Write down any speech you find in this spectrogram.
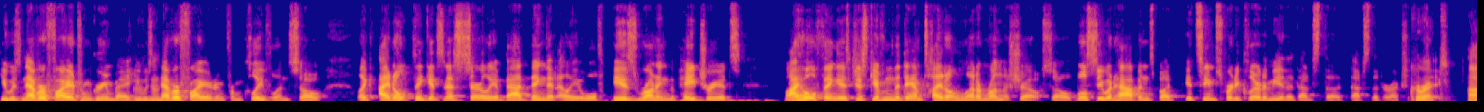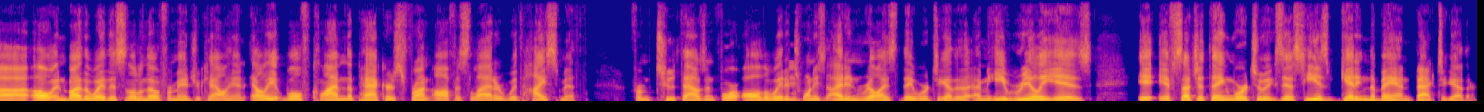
He was never fired from Green Bay. He was Mhm. never fired from Cleveland. So, like, I don't think it's necessarily a bad thing that Eliot Wolf is running the Patriots. My whole thing is just give him the damn title and let him run the show. So we'll see what happens, but it seems pretty clear to me that that's the that's the direction. Correct. Uh, oh, and by the way, this is a little note from Andrew Callahan. Eliot Wolf climbed the Packers front office ladder with Highsmith from 2004 all the way to Mhm. 20. I didn't realize they were together. I mean, he really is. If such a thing were to exist, he is getting the band back together.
